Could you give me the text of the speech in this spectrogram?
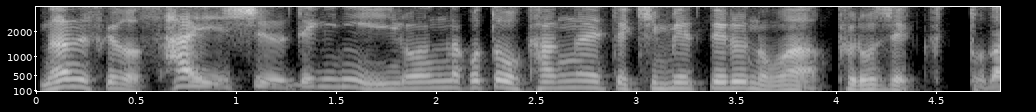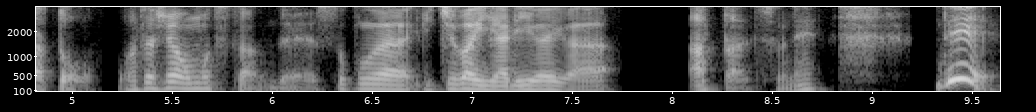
なんですけど、最終的にいろんなことを考えて決めてるのはプロジェクトだと私は思ってたので、そこが一番やりがいがあったんですよね。で、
